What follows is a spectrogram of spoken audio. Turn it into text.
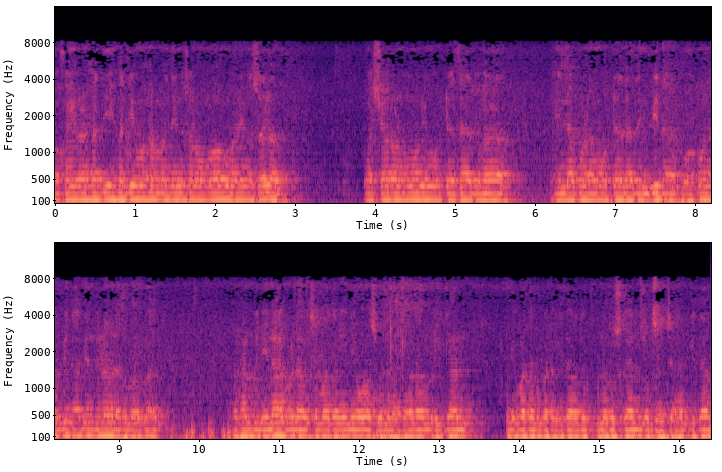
وخير الهدي هدي محمد صلى الله عليه وسلم وشر الأمور محدثاتها إن كل محدثة بدعة وكل بدعة ضلالة ثم بعد Alhamdulillah pada kesempatan ini Allah Subhanahu wa taala memberikan kenikmatan kepada kita untuk meneruskan pembacaan kitab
